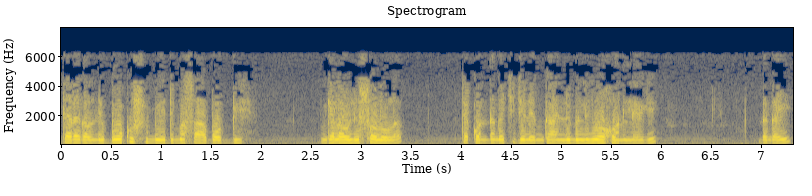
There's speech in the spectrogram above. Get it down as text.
te ragal ne boko sumé di massa bob bi ngelaw li solo la te kon da nga ci jëlé ngañ li mel ñu waxon légui da ngay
